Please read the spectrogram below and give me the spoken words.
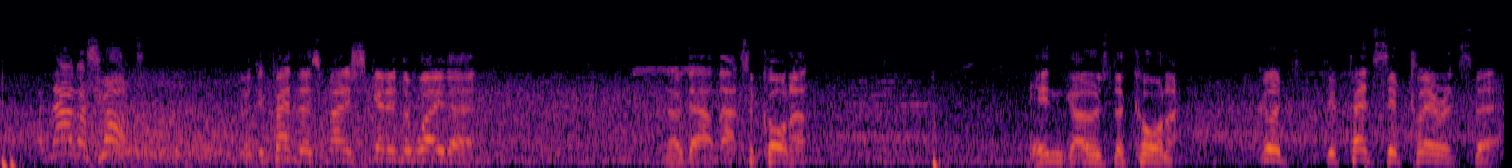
And now the shot! The defenders managed to get in the way there. No doubt that's a corner. In goes the corner. Good defensive clearance there.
